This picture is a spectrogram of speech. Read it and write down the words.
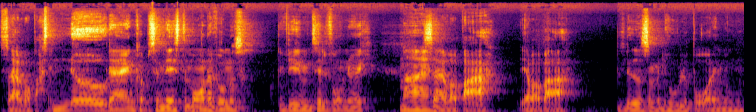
Så jeg var bare sådan, no, der er ankomst. Så næste morgen, der vågnede, så virkede min telefon jo ikke. Nej. Så jeg var bare, jeg var bare ledet som en hulebor i en uge.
